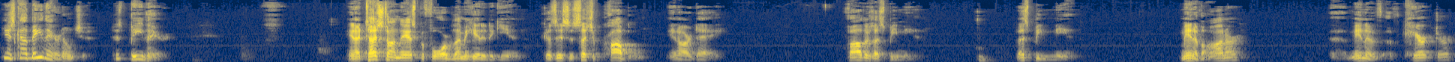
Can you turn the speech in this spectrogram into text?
You just got to be there, don't you? Just be there. And I touched on this before, but let me hit it again because this is such a problem in our day. Fathers, let's be men. Let's be men. Men of honor, uh, men of, of character,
